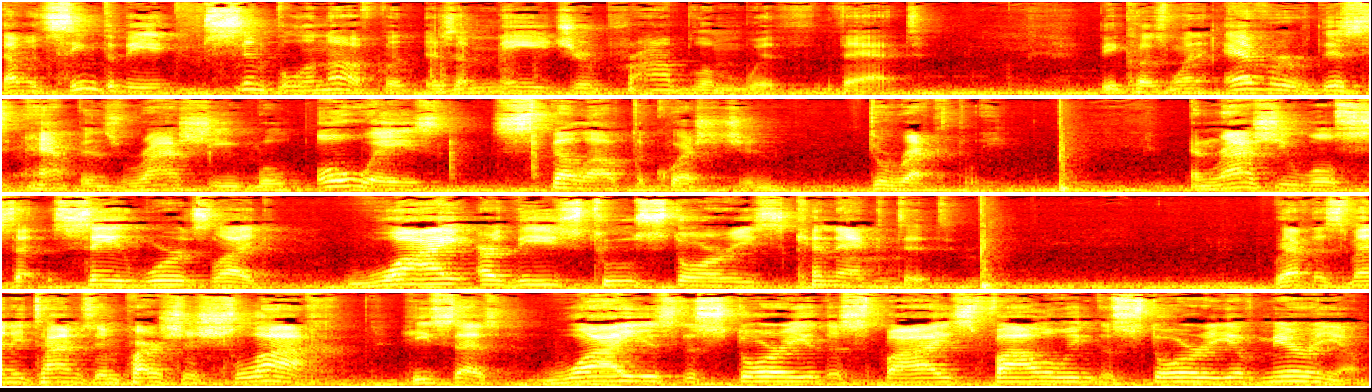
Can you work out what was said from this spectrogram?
That would seem to be simple enough, but there's a major problem with that. Because whenever this happens, Rashi will always spell out the question directly. And Rashi will say words like, Why are these two stories connected? We have this many times in Parsha Shlach. He says, Why is the story of the spies following the story of Miriam?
